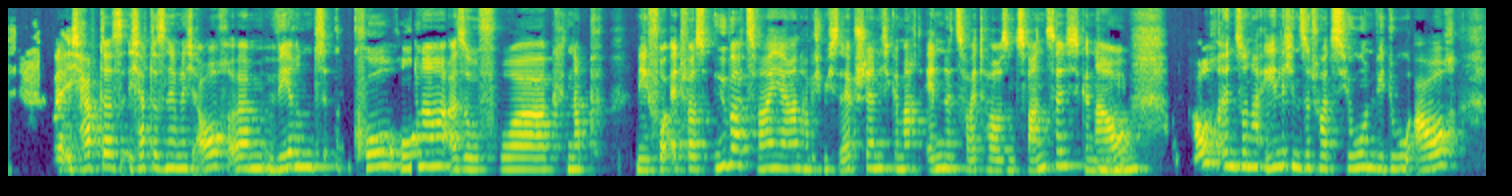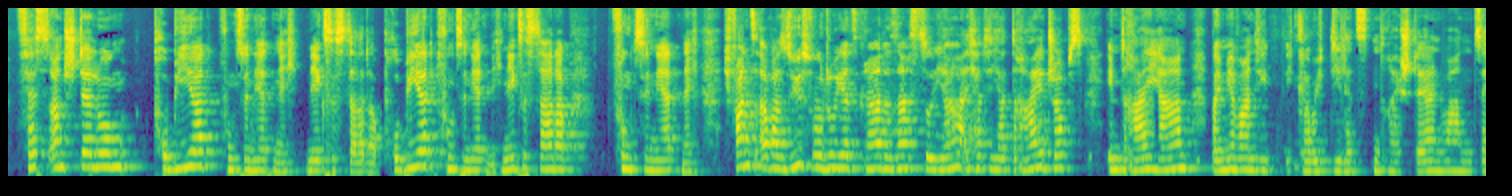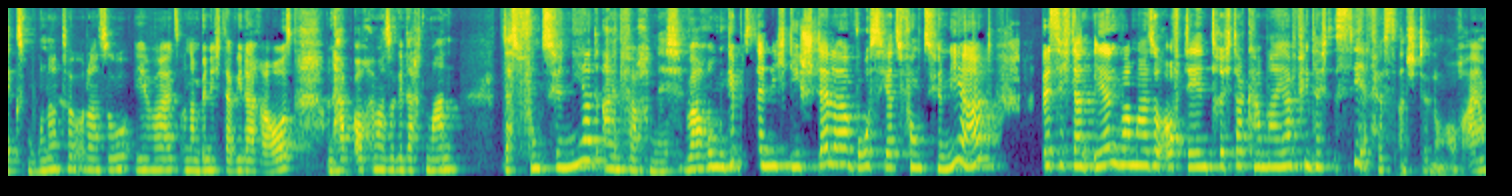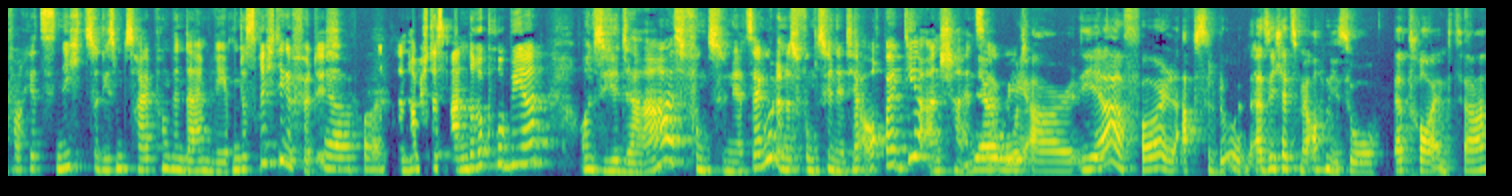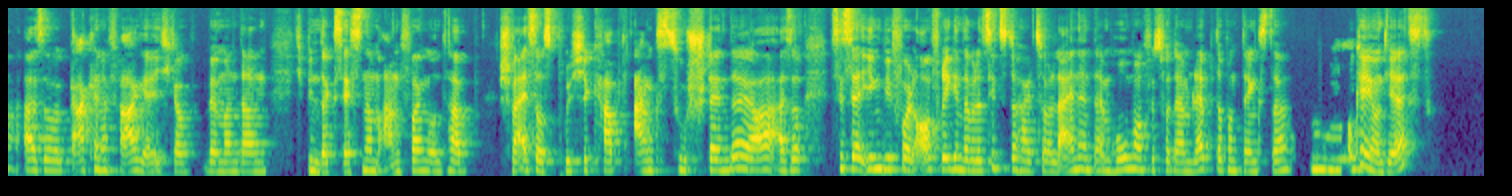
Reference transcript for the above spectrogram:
weil ich habe das, ich habe das nämlich auch ähm, während Corona, also vor knapp, nee, vor etwas über zwei Jahren habe ich mich selbstständig gemacht, Ende 2020, genau. Mhm. Auch in so einer ähnlichen Situation wie du auch. Festanstellung probiert, funktioniert nicht. Nächstes Startup probiert, funktioniert nicht. Nächstes Startup funktioniert nicht. Ich fand es aber süß, wo du jetzt gerade sagst, so ja, ich hatte ja drei Jobs in drei Jahren. Bei mir waren die, ich glaube, die letzten drei Stellen waren sechs Monate oder so jeweils. Und dann bin ich da wieder raus und habe auch immer so gedacht, Mann, das funktioniert einfach nicht. Warum gibt's denn nicht die Stelle, wo es jetzt funktioniert? Bis ich dann irgendwann mal so auf den Trichter kam, naja, vielleicht ist die Festanstellung auch einfach jetzt nicht zu diesem Zeitpunkt in deinem Leben das Richtige für dich. Ja, voll. Dann habe ich das andere probiert und siehe da, es funktioniert sehr gut und es funktioniert ja auch bei dir anscheinend ja, sehr gut. We are. Ja, voll, absolut. Also ich hätte es mir auch nie so erträumt, ja. Also gar keine Frage. Ich glaube, wenn man dann, ich bin da gesessen am Anfang und habe Schweißausbrüche gehabt, Angstzustände, ja. Also es ist ja irgendwie voll aufregend, aber da sitzt du halt so alleine in deinem Homeoffice vor deinem Laptop und denkst da, mhm. okay, und jetzt?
